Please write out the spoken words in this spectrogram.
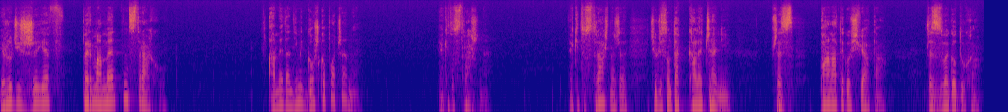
Wielu ludzi żyje w permanentnym strachu, a my nad nimi gorzko płaczemy. Jakie to straszne. Jakie to straszne, że ci ludzie są tak kaleczeni przez Pana tego świata, przez złego ducha.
